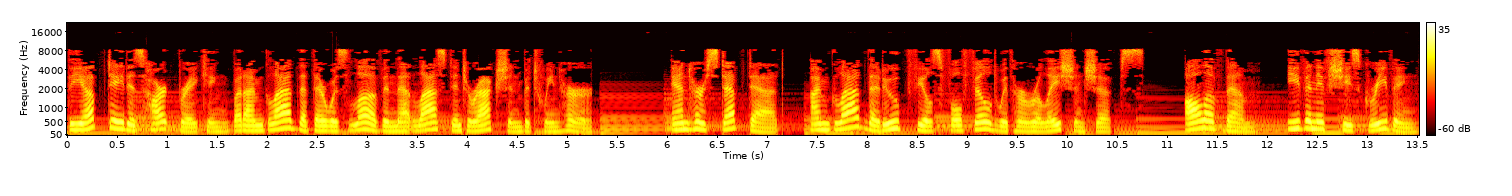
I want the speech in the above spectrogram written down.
The update is heartbreaking but I'm glad that there was love in that last interaction between her and her stepdad. I'm glad that Oop feels fulfilled with her relationships. All of them. Even if she's grieving.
